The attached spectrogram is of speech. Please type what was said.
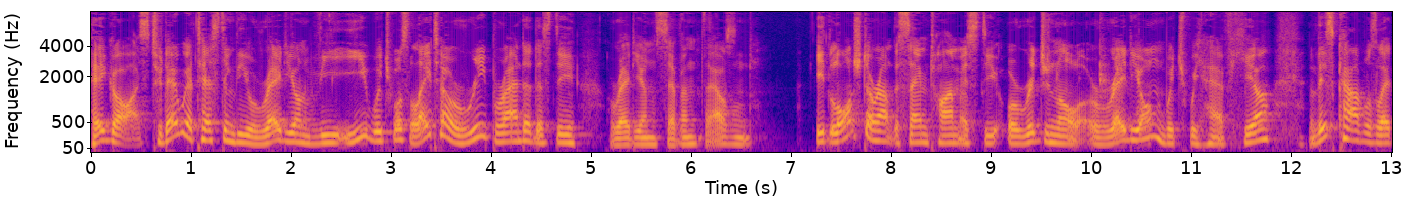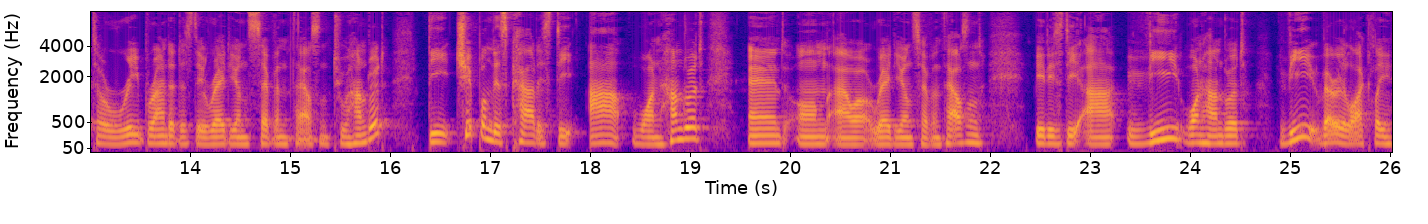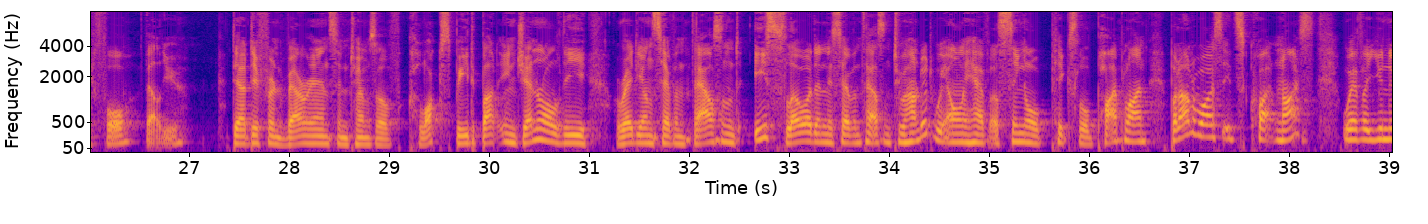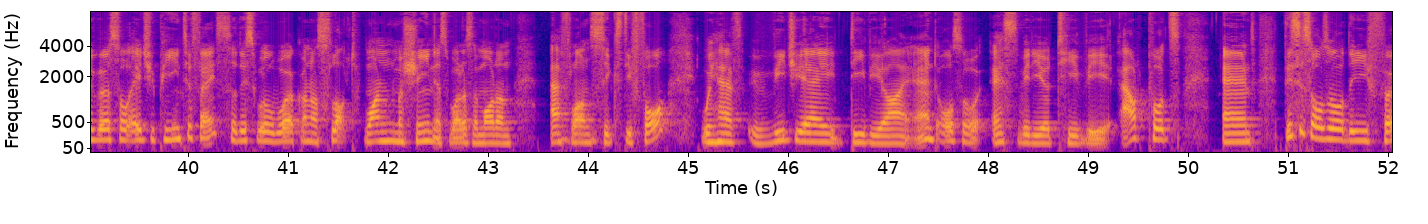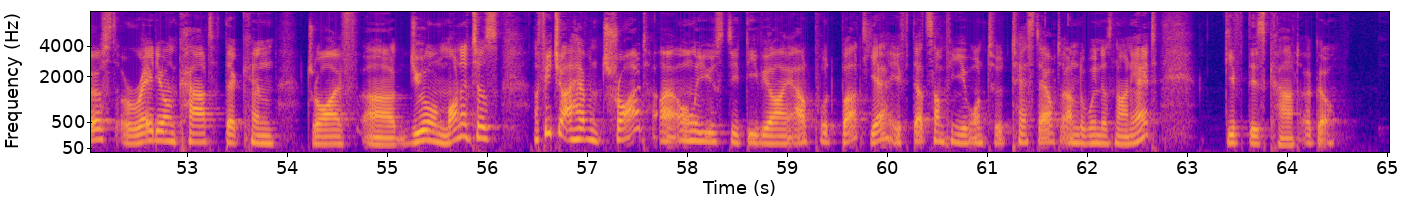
Hey guys, today we're testing the Radeon VE, which was later rebranded as the Radeon 7000. It launched around the same time as the original Radeon, which we have here. This card was later rebranded as the Radeon 7200. The chip on this card is the R100, and on our Radeon 7000, it is the RV100, V very likely for value. There are different variants in terms of clock speed, but in general, the Radeon 7000 is slower than the 7200. We only have a single pixel pipeline, but otherwise it's quite nice. We have a universal AGP interface, so this will work on a slot 1 machine as well as a modern Athlon 64. We have VGA, DVI, and also S-Video TV outputs. And this is also the first Radeon card that can drive uh, dual monitors. A feature I haven't tried. I only use the DVI output, but yeah, if that's something you want to test out under Windows 98, give this card a go.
